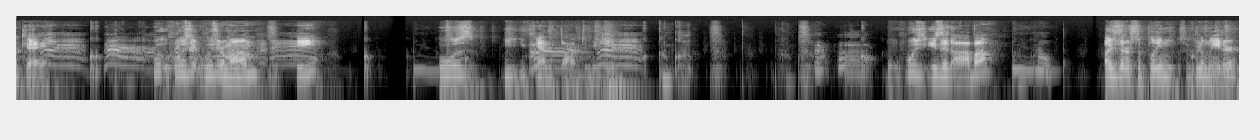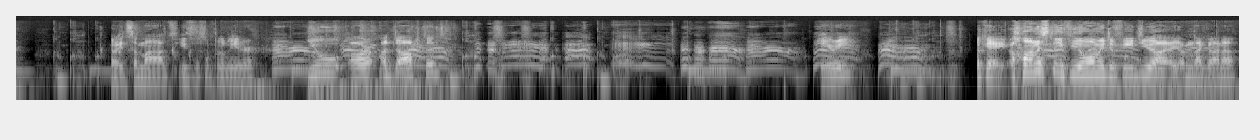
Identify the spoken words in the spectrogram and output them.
Okay. Who, who's your Who's your mom? He? Who's? You, you can't talk to me, dude. Who's? Is it Abba? Oh, is there a supreme supreme leader? Oh, it's Ahmad. He's the supreme leader. You are adopted. Theory? Okay, honestly, if you don't want me to feed you, I, I'm not gonna.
